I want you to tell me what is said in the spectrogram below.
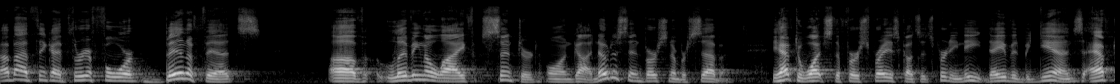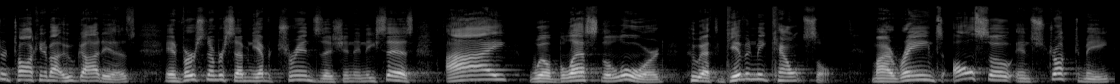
I think I have three or four benefits of living a life centered on God. Notice in verse number seven. You have to watch the first phrase because it's pretty neat. David begins, after talking about who God is, in verse number seven, you have a transition, and he says, I will bless the Lord who hath given me counsel. My reins also instruct me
